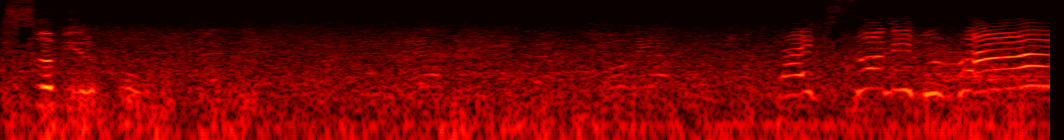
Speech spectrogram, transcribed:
So beautiful. Like sunny Dubai.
